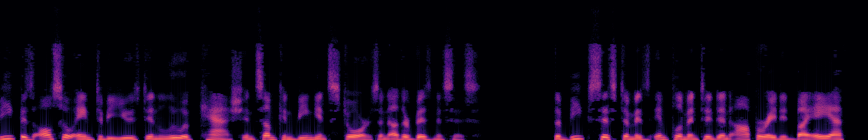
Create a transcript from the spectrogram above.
Beep is also aimed to be used in lieu of cash in some convenience stores and other businesses. The BEEP system is implemented and operated by AF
